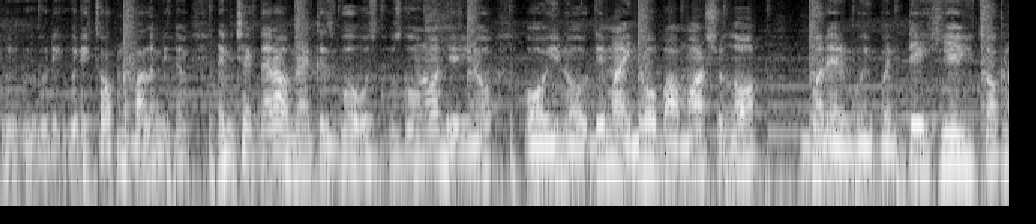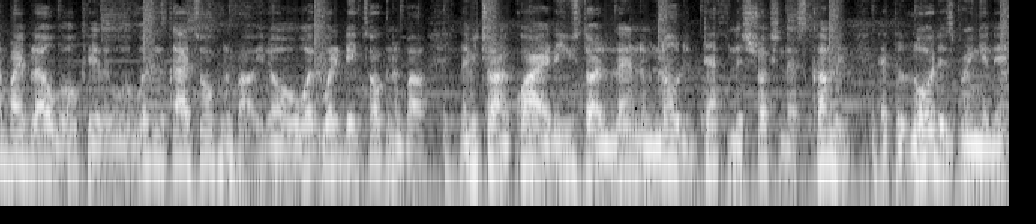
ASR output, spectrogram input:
What, what, are, you, what are you talking about? Let me, let me let me check that out man because whoa what's, what's going on here you know? Or you know they might know about martial law but then when, when they hear you talking about it, like, oh, okay, what's this guy talking about? You know, what what are they talking about? Let me try and inquire. Then you start letting them know the death and destruction that's coming, that the Lord is bringing it,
